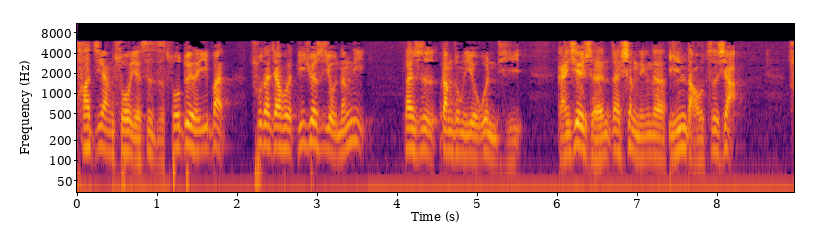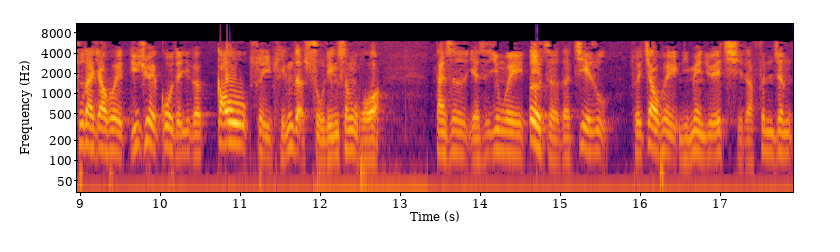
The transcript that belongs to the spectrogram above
他这样说也是只说对了一半。初代教会的确是有能力，但是当中也有问题。感谢神在圣灵的引导之下，初代教会的确过着一个高水平的属灵生活，但是也是因为恶者的介入，所以教会里面就也起了纷争，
